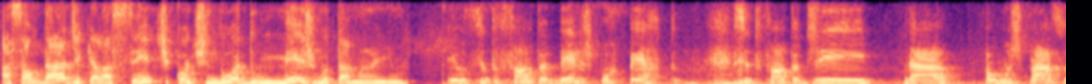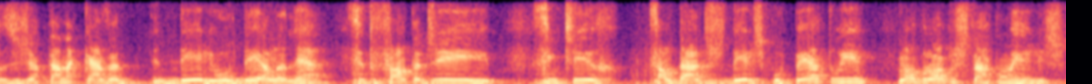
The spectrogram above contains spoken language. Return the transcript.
a saudade que ela sente continua do mesmo tamanho. Eu sinto falta deles por perto. Sinto falta de dar alguns passos e já está na casa dele ou dela, né? Sinto falta de sentir saudades deles por perto e logo, logo estar com eles,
